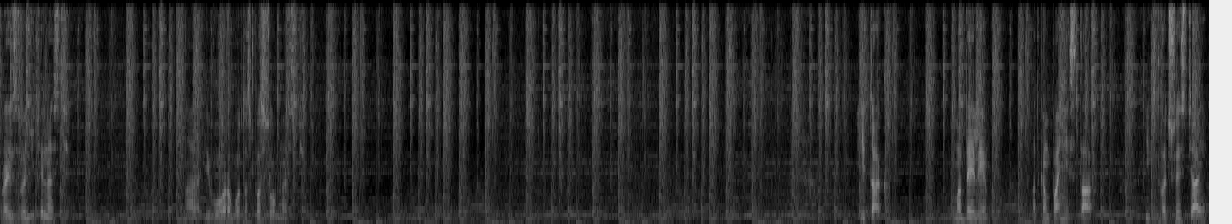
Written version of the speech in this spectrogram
производительность, на его работоспособность. Итак, модели от компании Star X26i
